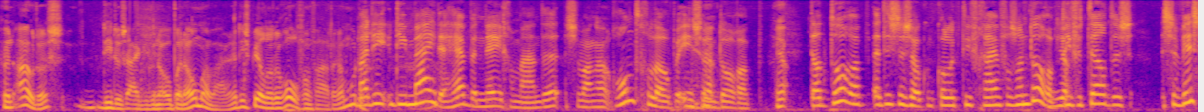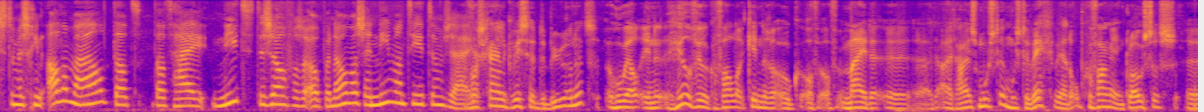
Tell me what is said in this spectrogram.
hun ouders... die dus eigenlijk hun opa en oma waren... die speelden de rol van vader en moeder. Maar die, die meiden hebben negen maanden zwanger rondgelopen in zo'n ja. dorp. Ja. Dat dorp, het is dus ook een collectief geheim van zo'n dorp. Die vertelt dus ze wisten misschien allemaal dat, dat hij niet de zoon van zijn opa was... en niemand die het hem zei. Waarschijnlijk wisten de buren het. Hoewel in heel veel gevallen kinderen ook, of, of meiden uh, uit, huis moesten. Moesten weg, werden opgevangen in kloosters. Uh,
